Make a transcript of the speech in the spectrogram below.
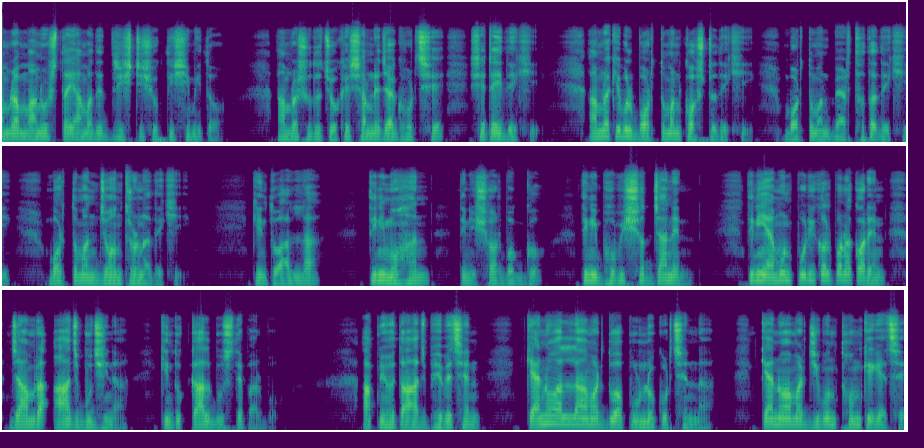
আমরা মানুষ, তাই আমাদের দৃষ্টিশক্তি সীমিত। আমরা শুধু চোখের সামনে যা ঘটছে, সেটাই দেখি। আমরা কেবল বর্তমান কষ্ট দেখি, বর্তমান ব্যর্থতা দেখি, বর্তমান যন্ত্রণা দেখি। কিন্তু আল্লাহ, তিনি মহান, তিনি সর্বজ্ঞ, তিনি ভবিষ্যৎ জানেন। তিনি এমন পরিকল্পনা করেন যা আমরা আজ বুঝি না, কিন্তু কাল বুঝতে পারব। আপনি হয়তো আজ ভেবেছেন, কেন আল্লাহ আমার দোয়া পূর্ণ করছেন না? কেন আমার জীবন থমকে গেছে?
